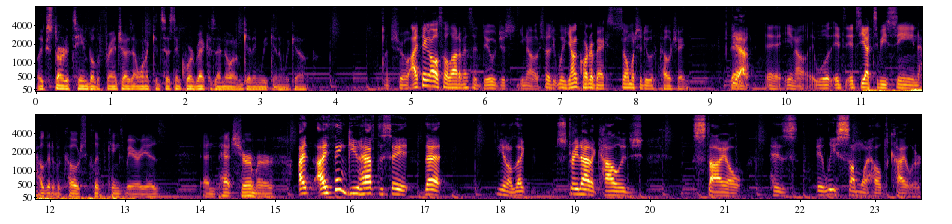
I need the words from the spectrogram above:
like start a team, build a franchise, I want a consistent quarterback because I know what I'm getting week in and week out. That's true. I think also a lot of it has to do just you know, especially with young quarterbacks, so much to do with coaching. Yeah. Uh, you know, it will it's it's yet to be seen how good of a coach Cliff Kingsbury is, and Pat Shurmur. I, I think you have to say that, you know, that straight out of college style has at least somewhat helped Kyler.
